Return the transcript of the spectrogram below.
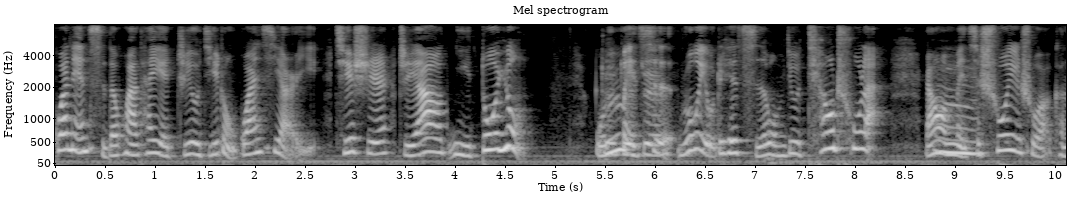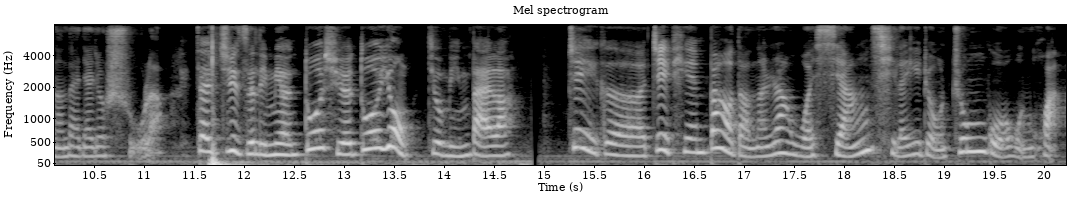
关联词的话，它也只有几种关系而已。其实只要你多用，我们每次如果有这些词，我们就挑出来，然后我们每次嗯说一说，可能大家就熟了。在句子里面多学多用就明白了。这个这篇报道呢，让我想起了一种中国文化，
